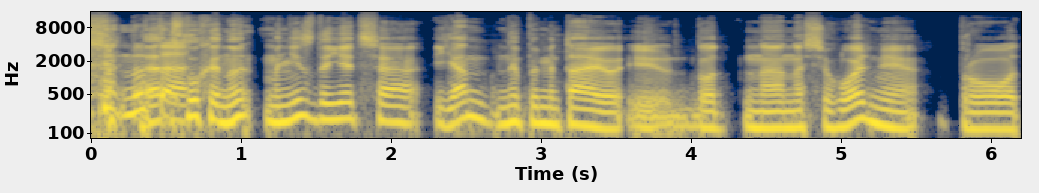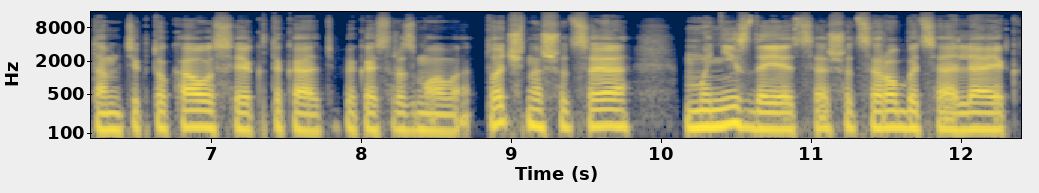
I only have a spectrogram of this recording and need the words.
ну, е, Слухай, ну мені здається, я не пам'ятаю пам'ятаю, і от на на сьогодні про там House як така, типу, якась розмова. Точно, що це мені здається, що це робиться аля як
